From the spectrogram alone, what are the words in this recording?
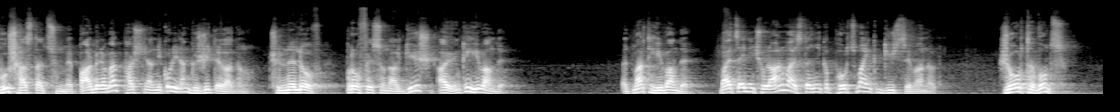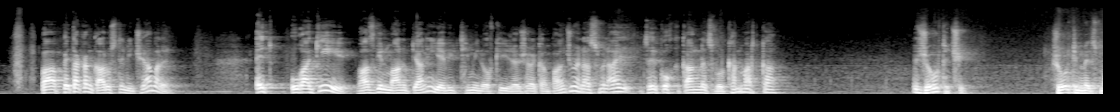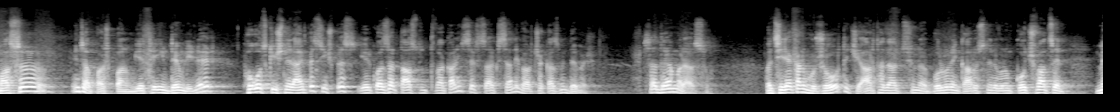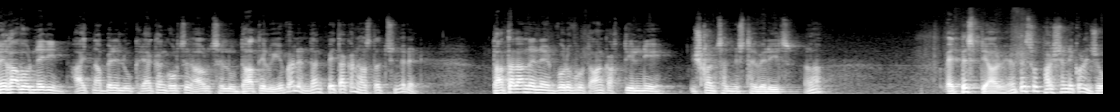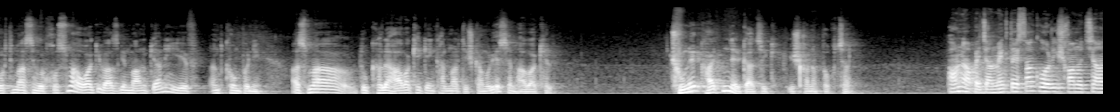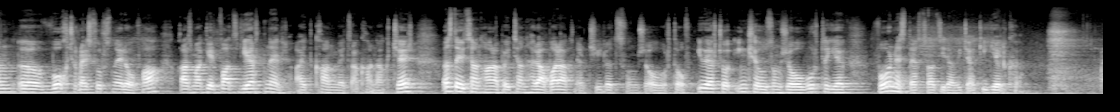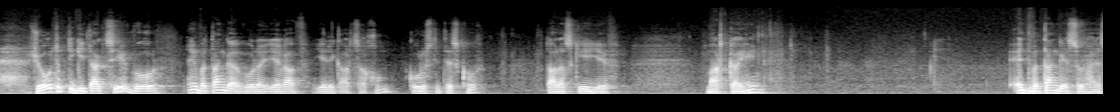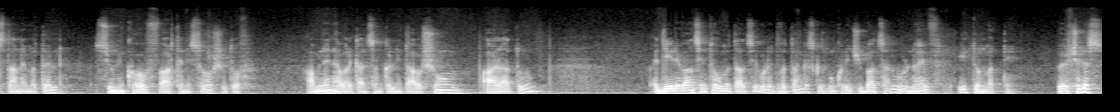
Բուշ հաստատությունն է։ Պարբերաբար Փաշինյան Նիկոլ իրան գժի տեղ ադնում, չլնելով պրոֆեսիոնալ գիժ, այո, ինքը հիվանդ է։ Այդ մարդը հիվանդ է, բայց այն ինչ որ անում է, այստեղ ինքը փորձում է ինքը գիժ ձևանալ։ Ժողովրդը ոնց բա պետական կառույցներին չի համար են։ Այդ ուղակի Վազգեն Մանուկյանին եւ իր թիմին, ովքեր իր հրաժարական պահանջում են, ասում են, այ ձեր կողքը կանգնած որքան մարդ կա։ Ժողովրդը չի։ Ժողովրդի մեծ մասը Ինչ է պաշտպանում, եթե իմ դեմ լիներ փողոց քիշներ այնպես ինչպես 2018 թվականին Սերժ Սարգսյանի վարչակազմի դեմ էր։ Սա դրա համար ասում։ Բայց իրականում ժողովուրդը չի արդարացությունը բոլոր այն կառույցները, որոնք կոչված են մեղավորներին հայտնաբերելու, քրեական գործեր հարուցելու, դատելու եւ այլն, դրանք պետական հաստատություններ են։ Դատարաններն են, որը որ անկախ դիլնի իշխանության մյուս թևերից, հա, այդպես պետք է արվի։ Այնպես որ Փաշյան Նիկոլի ժողովրդի մասին որ խոսում է ուղակի Վազգեն Մանուկյանին եւ ընդ կոմպանի, ասում է դուք հələ հավաքեք այնքան մարդ իշքան որ ես եմ հավաքել։ Չունեք հայտնի ներկայացիք իշխանապողցան։ Պարոն Ապետյան, մենք տեսանք, որ իշխանության ողջ ռեսուրսներով, հա, կազմակերպված երթնել այդքան մեծականակ չէր։ Ըստ էության հանրապետության հրաապարակն էլ չի լծվում ժողովրդով։ Ի վերջո, ինչ է ուզում ժողովուրդը եւ ո՞րն է ստեղծված իրավիճակի ելքը։ Ժողովուրդը պիտի գիտակցի, որ այն վտանգը, որը եղավ երեք Արցախում, կորուստի տեսքով, տարածքի եւ մարդկային այդ վտանգը այսօր Հայաստան է մտել Սյունիքով, Վարդենիսով, շուտով ամենայն հավանականությամբ կլինի Տավուշում, Արարատում։ Այդ Երևանցին թող մտածի, որ այդ վտանգը սկզբունքորեն չի բացառում, որ նաև իր տուն մտնի։ Վերջերս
